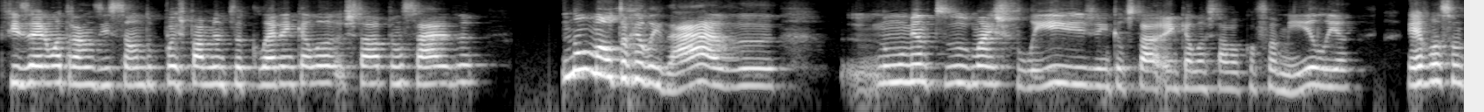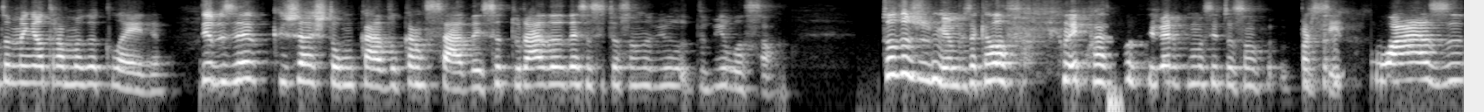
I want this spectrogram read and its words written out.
fizeram a transição depois para a mente da Claire em que ela estava a pensar numa outra realidade, num momento mais feliz em que, está, em que ela estava com a família, em relação também ao trauma da Claire devo dizer que já estou um bocado cansada e saturada dessa situação de violação. Todos os membros daquela família quase tiveram uma situação parecida. Quase,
